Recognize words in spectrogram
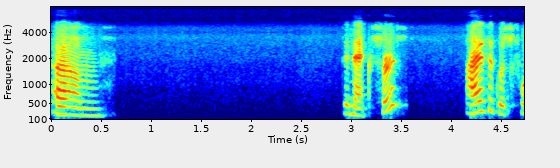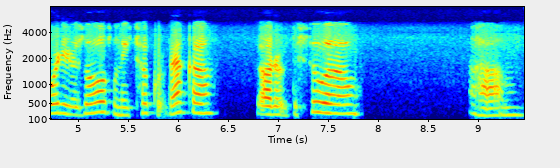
Um, the next verse Isaac was 40 years old when he took Rebekah, daughter of Bethuel, um,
